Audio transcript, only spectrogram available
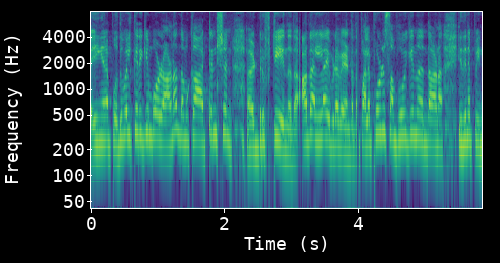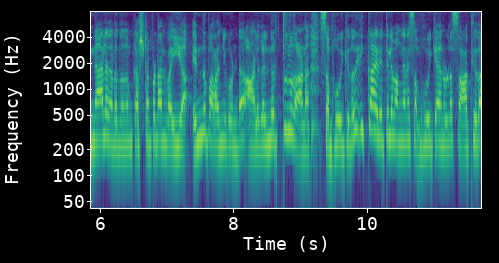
ഇങ്ങനെ പൊതുവൽക്കരിക്കുമ്പോഴാണ് നമുക്ക് ആ അറ്റൻഷൻ ഡ്രിഫ്റ്റ് ചെയ്യുന്നത്. അതല്ല ഇവിടെ വേണ്ടത്. പലപ്പോഴും സംഭവിക്കുന്നത് എന്താണ്? ഇതിന് പിന്നാലെ നടന്നതും കഷ്ടപ്പെടാൻ വയ്യ എന്ന് പറഞ്ഞുകൊണ്ട് ആളുകൾ നിർത്തുന്നതാണ് സംഭവിക്കുന്നത്. ഇക്കാര്യത്തിലും അങ്ങനെ സംഭവിക്കാനുള്ള സാധ്യത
